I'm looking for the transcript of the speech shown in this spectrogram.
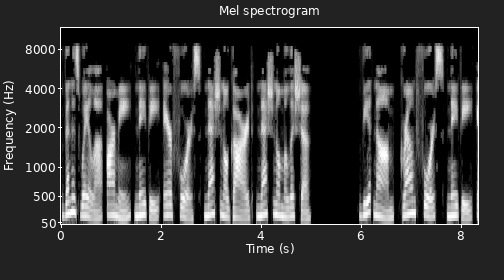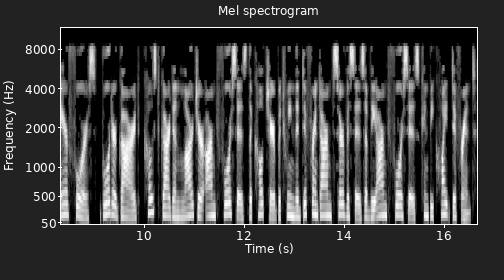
Venezuela, Army, Navy, Air Force, National Guard, National Militia. Vietnam, Ground Force, Navy, Air Force, Border Guard, Coast Guard and larger armed forces. The culture between the different armed services of the armed forces can be quite different.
